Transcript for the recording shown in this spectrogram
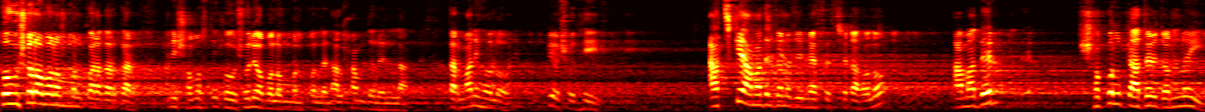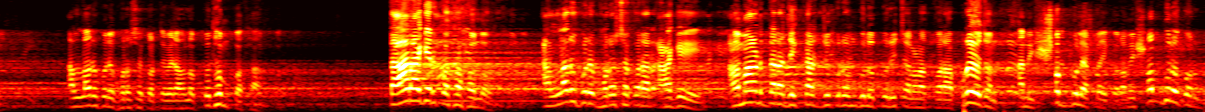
কৌশল অবলম্বন করা দরকার, তিনি সমস্ত কৌশলই অবলম্বন করলেন, আলহামদুলিল্লাহ। তার মানে হলো, প্রিয় সুধী, আজকে আমাদের জন্য যে মেসেজ সেটা হলো, আমাদের সকল কাজের জন্যই আল্লাহর উপরে ভরসা করতে হবে। এটা হলো প্রথম কথা। তার আগের কথা হলো, আল্লাহর উপরে ভরসা করার আগে আমার দ্বারা যে কার্যক্রমগুলো পরিচালনা করা প্রয়োজন, আমি সবগুলো অ্যাপ্লাই করব, আমি সবগুলো করব।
